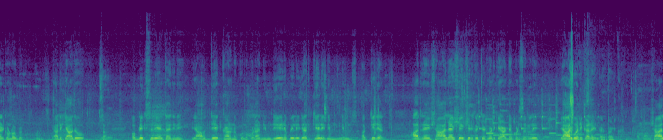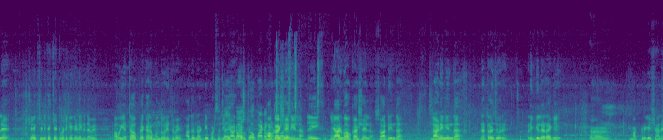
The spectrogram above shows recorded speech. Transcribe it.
ನಡ್ಕೊಂಡು ಹೋಗ್ಬೇಕು. ಅದಕ್ಕೆ ಯಾವುದು ಪಬ್ಲಿಕ್ಸಲ್ಲಿ ಹೇಳ್ತಾ ಇದ್ದೀನಿ. ಯಾವುದೇ ಕಾರಣಕ್ಕೂ ಕೂಡ ನಿಮ್ದು ಏನು ಅಪೀಲ್ ಇದೆಯೋ ಅದು ಕೇಳಿ. ನಿಮ್ಮ ನಿಮ್ಮ ಹಕ್ಕಿದೆ ಅದು. ಆದರೆ ಶಾಲೆ ಶೈಕ್ಷಣಿಕ ಚಟುವಟಿಕೆ ಅಡ್ಡಪಡಿಸೋದ್ರಲ್ಲಿ ಯಾರಿಗೂ ಅಧಿಕಾರ ಇಲ್ಲ. ಶಾಲೆ ಶೈಕ್ಷಣಿಕ ಚಟುವಟಿಕೆಗಳೇನಿದ್ದಾವೆ ಅವು ಯಥಾ ಪ್ರಕಾರ ಮುಂದುವರಿತವೆ. ಅದನ್ನು ಅಡ್ಡಿಪಡಿಸೋದಕ್ಕೆ ಯಾರಿಗೂ ಅವಕಾಶ ಏನಿಲ್ಲ. ಯಾರಿಗೂ ಅವಕಾಶ ಇಲ್ಲ. ಸೊ ಅದರಿಂದ ನಾಳಿನಿಂದ ನಟರಾಜ್ ಅವರೇ ರೆಗ್ಯುಲರ್ ಆಗಿ ಮಕ್ಕಳಿಗೆ ಶಾಲೆ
